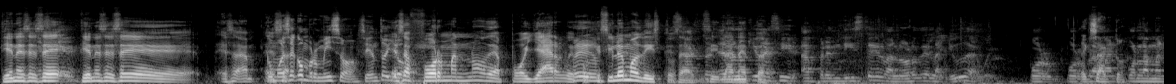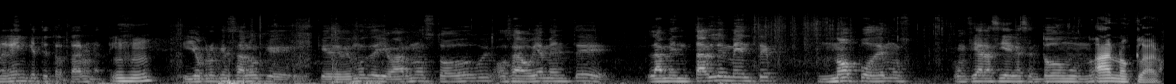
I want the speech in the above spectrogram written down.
Tienes ese, tienes ese, esa, como esa, ese compromiso, siento yo. esa forma, ¿no? De apoyar, güey. Porque sí lo hemos visto, o sea, sí, era la lo que iba a neta. decir. Aprendiste el valor de la ayuda, güey. Por, por, Exacto. La, por la manera en que te trataron a ti. Ujú. Y yo creo que es algo que, que debemos de llevarnos todos, güey. O sea, obviamente, lamentablemente, no podemos confiar a ciegas en todo mundo. Ah, no, claro.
